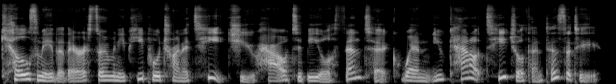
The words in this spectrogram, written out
kills me that there are so many people trying to teach you how to be authentic when you cannot teach authenticity.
